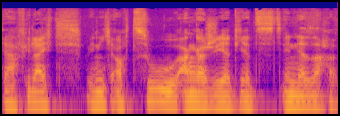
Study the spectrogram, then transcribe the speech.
ja, vielleicht bin ich auch zu engagiert jetzt in der Sache.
